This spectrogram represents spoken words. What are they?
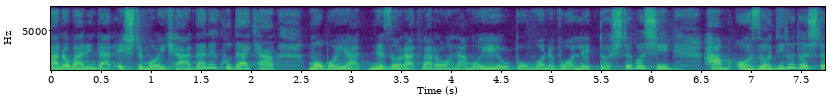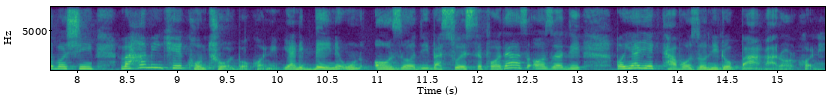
بنابراین در اجتماعی کردن کودک هم ما باید نظارت و راهنمایی رو به عنوان والد داشته باشیم هم آزادی رو داشته باشیم و همین که کنترل بکنیم. یعنی بین اون آزادی و سوء استفاده از آزادی باید یک توازنی رو برقرار کنیم.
